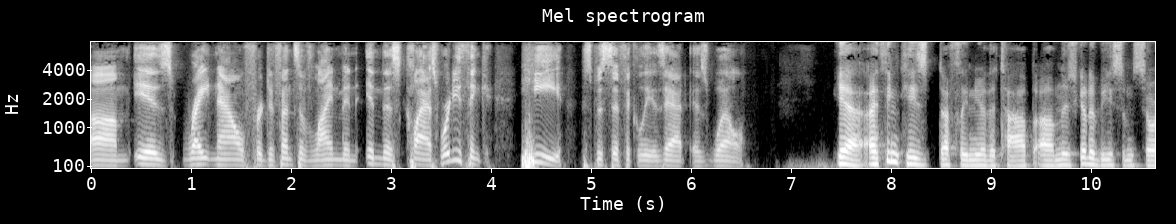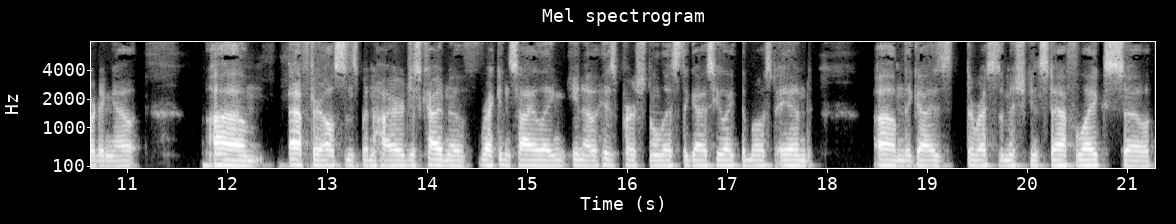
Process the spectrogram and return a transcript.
um, is right now for defensive linemen in this class? Where do you think he specifically is at as well. Yeah, I think he's definitely near the top. Um, there's going to be some sorting out um, after Elston's been hired, just kind of reconciling, you know, his personal list, the guys he liked the most, and um, the guys the rest of the Michigan staff likes. So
